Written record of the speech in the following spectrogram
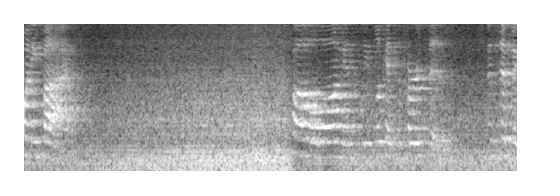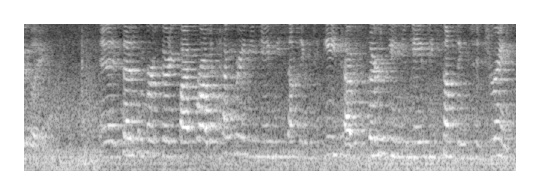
25. Follow along as we look at the verses specifically. And it says in verse 35 For I was hungry and you gave me something to eat. I was thirsty and you gave me something to drink.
